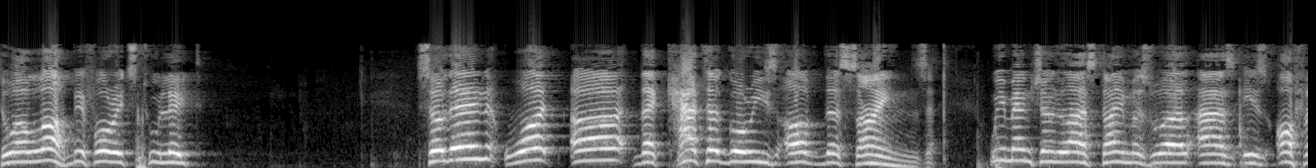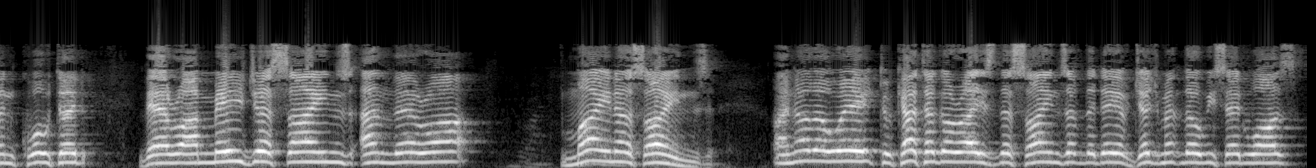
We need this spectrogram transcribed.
to Allah before it's too late. So then, what are the categories of the signs? We mentioned last time as well as is often quoted, there are major signs and there are minor signs. Another way to categorize the signs of the day of judgment though we said was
